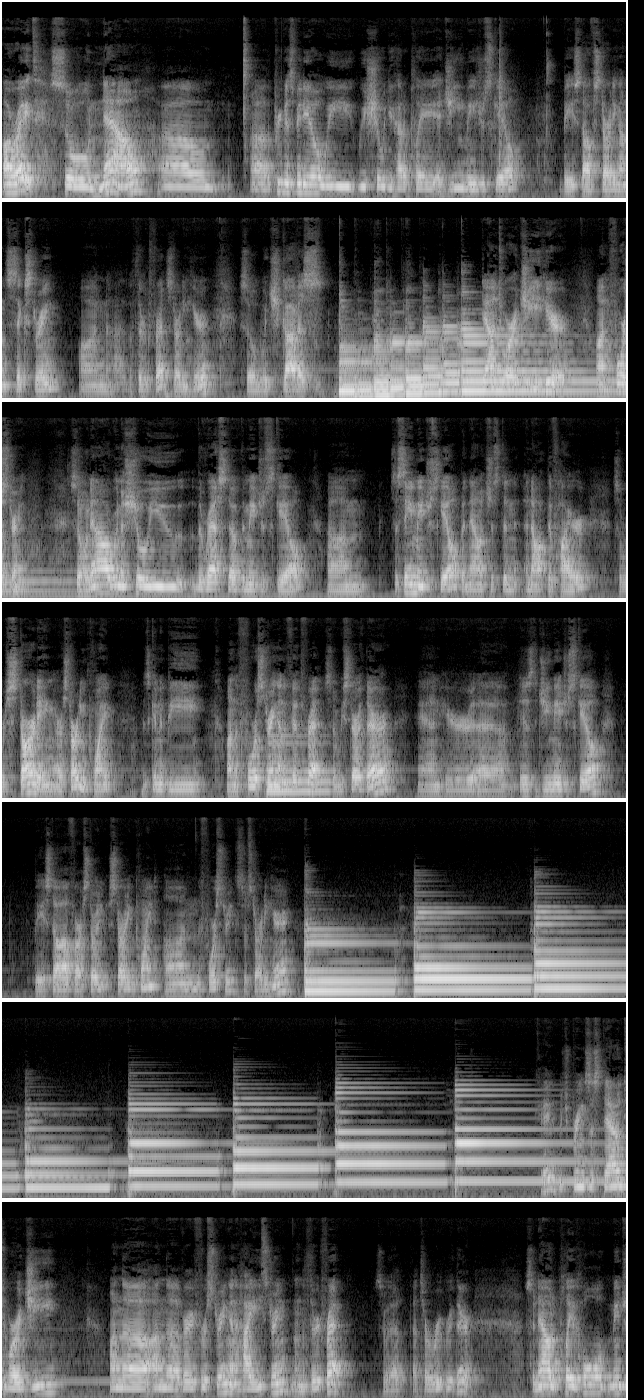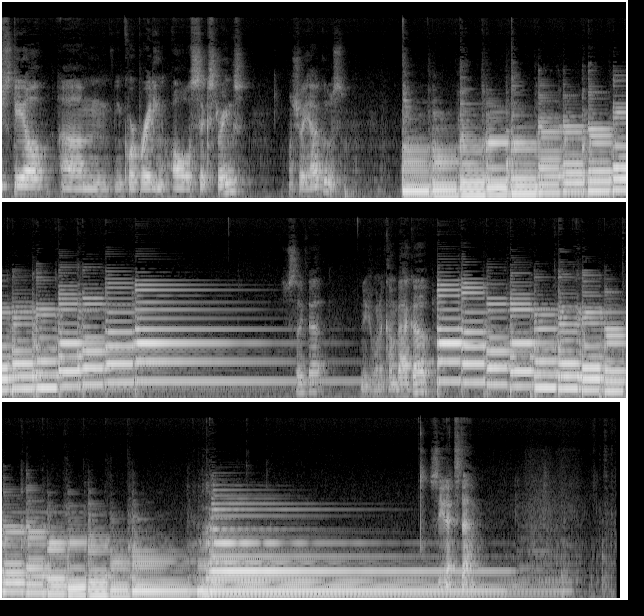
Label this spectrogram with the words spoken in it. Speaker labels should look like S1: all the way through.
S1: All right, so now, um, uh, the previous video we, we showed you how to play a G major scale based off starting on the sixth string on uh, the third fret, starting here. So which got us down to our G here on fourth string. So now we're going to show you the rest of the major scale. Um, it's the same major scale, but now it's just an, an octave higher. So we're starting, our starting point is going to be on the fourth string on the fifth fret. So we start there, and here uh, is the G major scale based off our starting, starting point on the fourth string. So starting here. Okay, which brings us down to our G on the on the very first string and a high E string on the third fret. So that, that's our root root there. So now to play the whole major scale, um, incorporating all six strings, I'll show you how it goes. Just like that. And if you want to come back up, next time.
